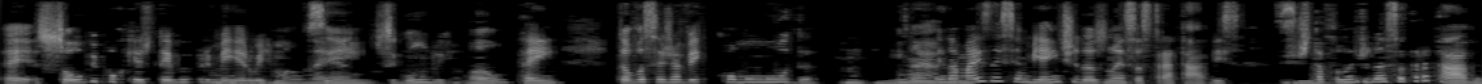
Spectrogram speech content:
é, soube porque teve o primeiro Uhum. irmão, né? Sim. O segundo irmão tem. Então você já vê como muda. Uhum. Ainda, É. ainda mais nesse ambiente das doenças tratáveis. A gente Sim. está falando de doença tratável.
